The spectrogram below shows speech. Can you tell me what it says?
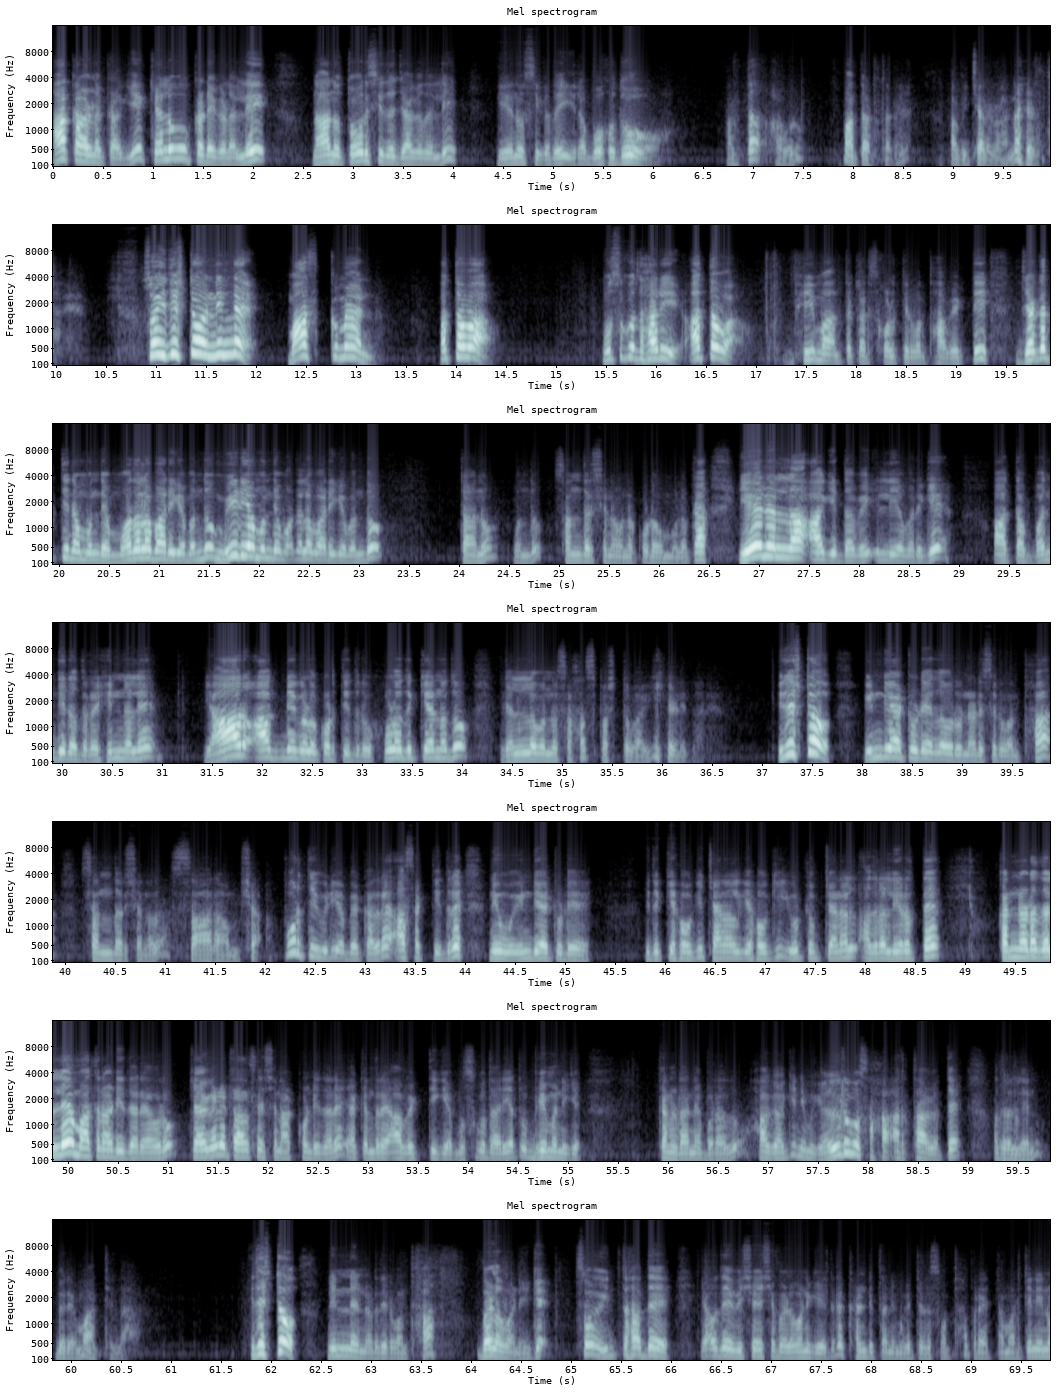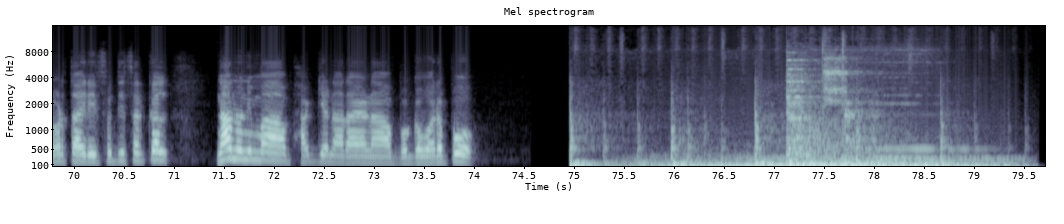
ಆ ಕಾರಣಕ್ಕಾಗಿಯೇ ಕೆಲವು ಕಡೆಗಳಲ್ಲಿ ನಾನು ತೋರಿಸಿದ ಜಾಗದಲ್ಲಿ ಏನೂ ಸಿಗದೇ ಇರಬಹುದು ಅಂತ ಅವರು ಮಾತಾಡ್ತಾರೆ, ಆ ವಿಚಾರಗಳನ್ನು ಹೇಳ್ತಾರೆ. ಸೊ ಇದಿಷ್ಟು ನಿನ್ನೆ ಮಾಸ್ಕ್ ಮ್ಯಾನ್ ಅಥವಾ ಮುಸುಗುಧಾರಿ ಅಥವಾ ಭೀಮ ಅಂತ ಕರೆಸ್ಕೊಳ್ತಿರುವಂತಹ ವ್ಯಕ್ತಿ ಜಗತ್ತಿನ ಮುಂದೆ ಮೊದಲ ಬಾರಿಗೆ ಬಂದು, ಮೀಡಿಯಾ ಮುಂದೆ ಮೊದಲ ಬಾರಿಗೆ ಬಂದು ತಾನು ಒಂದು ಸಂದರ್ಶನವನ್ನು ಕೊಡುವ ಮೂಲಕ ಏನೆಲ್ಲ ಆಗಿದ್ದಾವೆ ಇಲ್ಲಿಯವರೆಗೆ, ಆತ ಬಂದಿರೋದರ ಹಿನ್ನೆಲೆ ಯಾರು ಆಜ್ಞೆಗಳು ಕೊಡ್ತಿದ್ರು, ಹೂಳೋದಕ್ಕೆ ಅನ್ನೋದು ಇದೆಲ್ಲವನ್ನು ಸಹ ಸ್ಪಷ್ಟವಾಗಿ ಹೇಳಿದ್ದಾರೆ. ಇದಿಷ್ಟು ಇಂಡಿಯಾ ಟುಡೇದವರು ನಡೆಸಿರುವಂತಹ ಸಂದರ್ಶನದ ಸಾರಾಂಶ. ಪೂರ್ತಿ ವಿಡಿಯೋ ಬೇಕಾದರೆ ಆಸಕ್ತಿ ಇದ್ದರೆ ನೀವು ಇಂಡಿಯಾ ಟುಡೇ ಇದಕ್ಕೆ ಹೋಗಿ, ಚಾನಲ್ಗೆ ಹೋಗಿ ಯೂಟ್ಯೂಬ್ ಚಾನಲ್ ಅದರಲ್ಲಿರುತ್ತೆ. ಕನ್ನಡದಲ್ಲೇ ಮಾತನಾಡಿದ್ದಾರೆ ಅವರು. ಕೆಳಗಡೆ ಟ್ರಾನ್ಸ್ಲೇಷನ್ ಹಾಕ್ಕೊಂಡಿದ್ದಾರೆ. ಯಾಕೆಂದರೆ ಆ ವ್ಯಕ್ತಿಗೆ ಮುಸುಗುದಾರಿ ಅಥವಾ ಭೀಮನಿಗೆ ಕನ್ನಡನೇ ಬರೋದು. ಹಾಗಾಗಿ ನಿಮಗೆಲ್ರಿಗೂ ಸಹ ಅರ್ಥ ಆಗುತ್ತೆ. ಅದರಲ್ಲೇನು ಬೇರೆ ಮಾತಿಲ್ಲ. ಇದಿಷ್ಟು ನಿನ್ನೆ ನಡೆದಿರುವಂತಹ ಬೆಳವಣಿಗೆ. ಸೊ ಇಂತಹದ್ದೇ ಯಾವುದೇ ವಿಶೇಷ ಬೆಳವಣಿಗೆ ಇದ್ದರೆ ಖಂಡಿತ ನಿಮಗೆ ತಿಳಿಸುವಂತಹ ಪ್ರಯತ್ನ ಮಾಡ್ತೀನಿ. ನೋಡ್ತಾ ಇರಿ ಸುದ್ದಿ ಸರ್ಕಲ್. ನಾನು ನಿಮ್ಮ ಭಾಗ್ಯನಾರಾಯಣ ಬೊಗ್ಗವರಪು.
